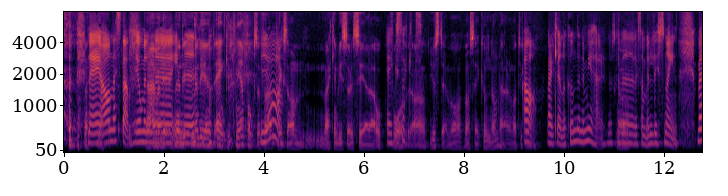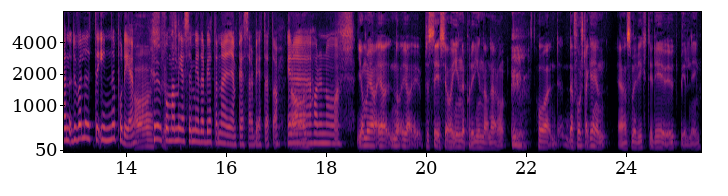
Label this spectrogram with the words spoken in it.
Nej, ja nästan. Jo, men, Nej, men, det, eh, men, det, men det är ett enkelt knep också för Ja. att liksom verkligen visualisera och få, Exakt. ja, just det, vad, vad säger kunden om det här och vad tycker Ja, verkligen. Och kunden är med här. Nu ska Ja. vi liksom lyssna in. Men du var lite inne på det. Ja, Hur får man med sig medarbetarna i NPS-arbetet då? Är Ja. det, har du något? Ja, men jag, jag, jag, precis, jag var inne på det innan där. Och d- den första grejen eh, som är viktig det är utbildning.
